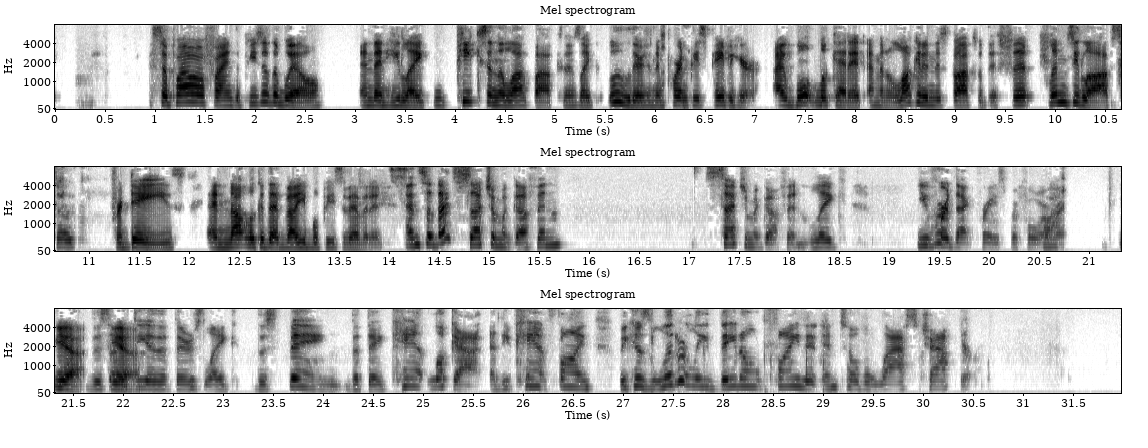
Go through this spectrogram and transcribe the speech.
so Poirot finds a piece of the will and then he like peeks in the lockbox and is like, "Ooh, there's an important piece of paper here. I won't look at it. I'm going to lock it in this box with this fli flimsy lock so for days and not look at that valuable piece of evidence." and so that's such a macguffin such a macguffin like you've heard that phrase before What? right yeah, this yeah, idea that there's like this thing that they can't look at and you can't find because literally they don't find it until the last chapter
